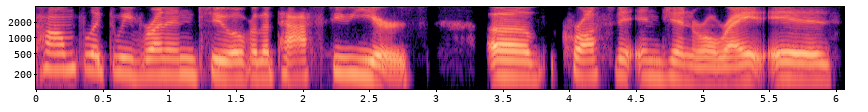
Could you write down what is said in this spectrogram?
conflict we've run into over the past few years of CrossFit in general, right, is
